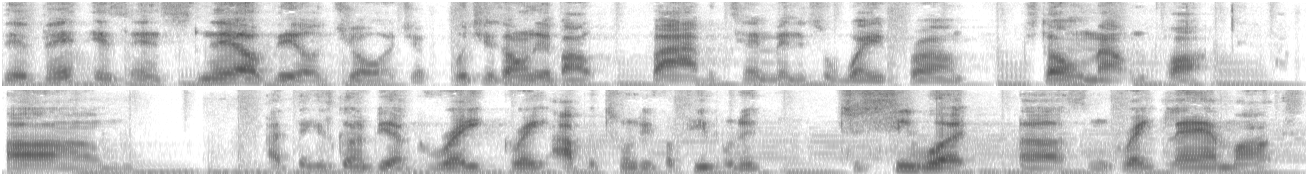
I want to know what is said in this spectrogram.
the event is in Snellville, Georgia, which is only about five or ten minutes away from Stone Mountain Park. Um, I think it's going to be a great, great opportunity for people to to see what uh, some great landmarks.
